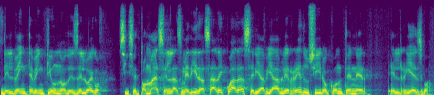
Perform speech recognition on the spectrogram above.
del 2021. Desde luego, si se tomasen las medidas adecuadas, sería viable reducir o contener el riesgo.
